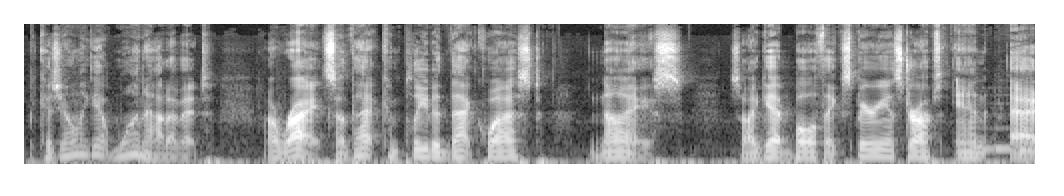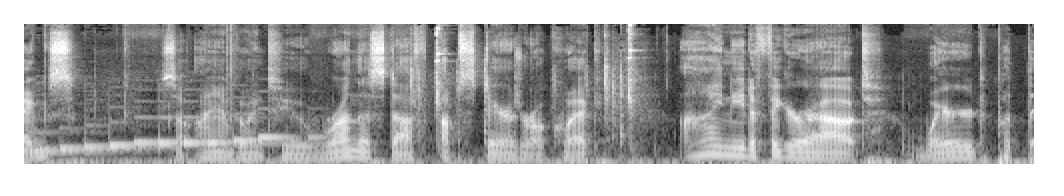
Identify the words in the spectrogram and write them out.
because you only get one out of it. Alright, so that completed that quest. Nice. So I get both experience drops and eggs. So I am going to run this stuff upstairs real quick. I need to figure out where to put the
